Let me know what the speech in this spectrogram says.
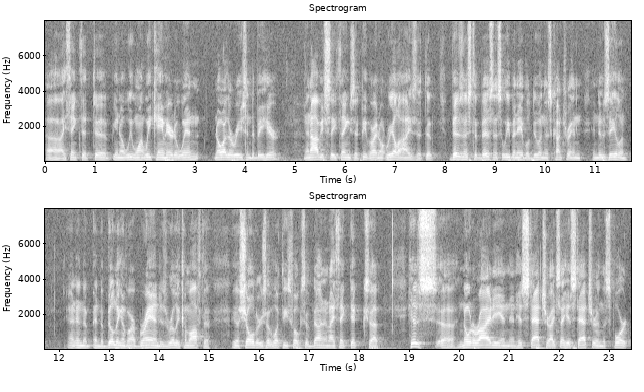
Uh, I think that uh, you know we want we came here to win. No other reason to be here, and obviously things that people probably don't realize that the business to business we've been able to do in this country and in New Zealand, and in the and the building of our brand has really come off the the shoulders of what these folks have done. And I think Dick's uh, his uh, notoriety and, and, his stature, I'd say his stature in the sport,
